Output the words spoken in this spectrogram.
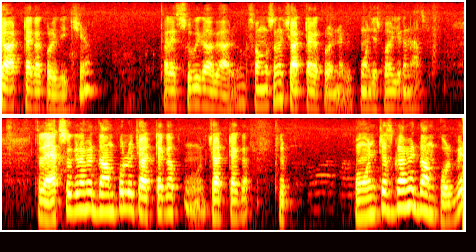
চার টাকা করে দিচ্ছি হ্যাঁ? তাহলে সুবিধা হবে আরও সঙ্গে সঙ্গে চার টাকা করে নেবে, পঞ্চাশ পয়সা যেখানে আসবে তাহলে একশো গ্রামের দাম পড়ল চার টাকা চার টাকা। তাহলে পঞ্চাশ গ্রামের দাম পড়বে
